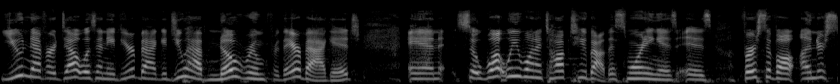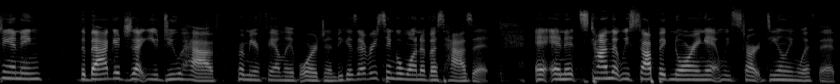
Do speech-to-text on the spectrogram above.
you never dealt with any of your baggage. You have no room for their baggage. And so, what we want to talk to you about this morning is, is first of all, understanding the baggage that you do have from your family of origin because every single one of us has it. And it's time that we stop ignoring it and we start dealing with it.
